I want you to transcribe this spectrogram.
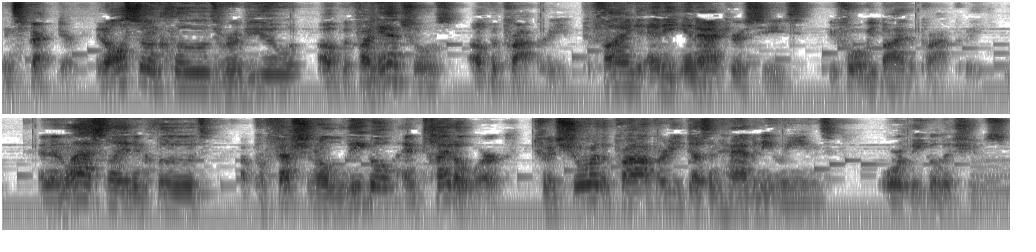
inspector. It also includes a review of the financials of the property to find any inaccuracies before we buy the property. And then lastly, it includes a professional legal and title work to ensure the property doesn't have any liens or legal issues.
